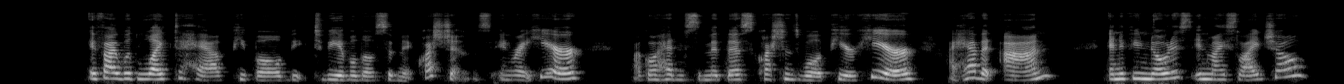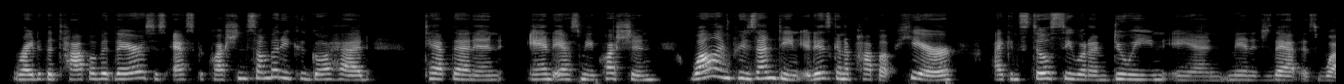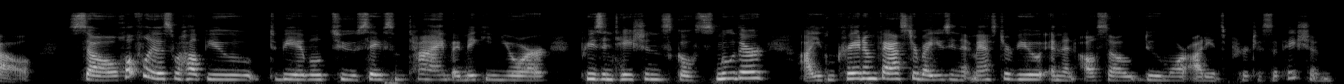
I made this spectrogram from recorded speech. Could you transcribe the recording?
if I would like to have people be, to be able to submit questions. And right here, I'll go ahead and submit this. Questions will appear here. I have it on. And if you notice in my slideshow, right at the top of it there, it says ask a question. Somebody could go ahead, tap that in, and ask me a question. While I'm presenting, it is going to pop up here. I can still see what I'm doing and manage that as well. So hopefully this will help you to be able to save some time by making your presentations go smoother. Uh, you can create them faster by using that master view and then also do more audience participation.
